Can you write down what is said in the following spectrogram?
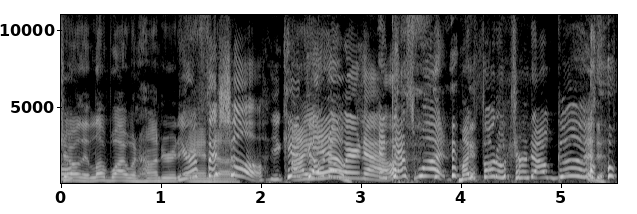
show. They love Y100. You're and, uh, official. You can't I go am. nowhere now. And guess what? My photo turned out good. oh.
